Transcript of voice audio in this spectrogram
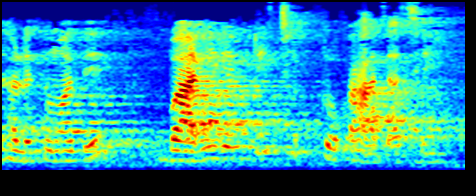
তাহলে তোমাদের বাড়ির একটি ছোট্ট কাজ আছে।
